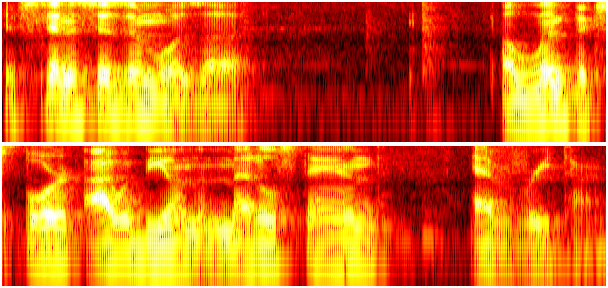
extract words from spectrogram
If cynicism was a Olympic sport, I would be on the medal stand every time.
